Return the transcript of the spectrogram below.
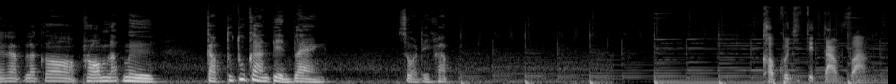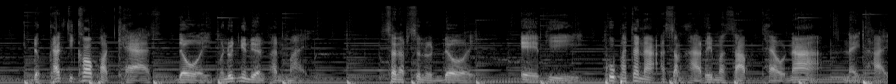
นะครับ แล้วก็พร้อมรับมือกับทุกๆการเปลี่ยนแปลง สวัสดีครับ ขอบคุณที่ติดตามฟัง The Practical Podcast โดยมนุษย์เงินเดือนพันใหม่ สนับสนุนโดย AP ผู้พัฒนาอสังหาริมทรัพย์แถวหน้าในไทย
